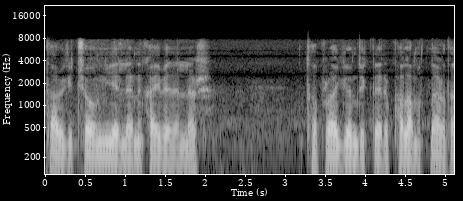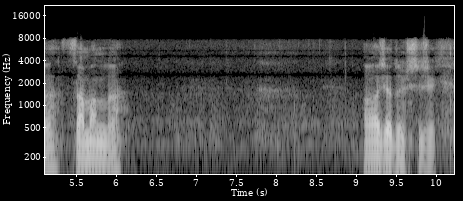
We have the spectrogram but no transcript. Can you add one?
tabii ki çoğunun yerlerini kaybederler. Toprağa gömdükleri palamutlar da zamanla ağaca dönüşecek.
